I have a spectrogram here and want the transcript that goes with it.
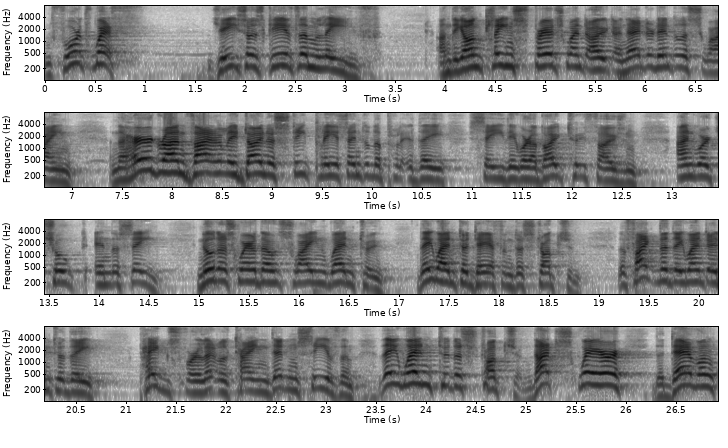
And forthwith, Jesus gave them leave, and the unclean spirits went out and entered into the swine. And the herd ran violently down a steep place into the, the sea. They were about 2,000 and were choked in the sea. Notice where the swine went to. They went to death and destruction. The fact that they went into the pigs for a little time didn't save them. They went to destruction. That's where the devil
